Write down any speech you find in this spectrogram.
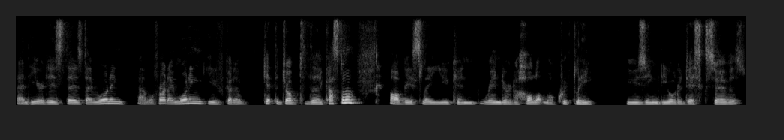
and here it is Thursday morning um, or Friday morning, you've got to get the job to the customer. Obviously, you can render it a whole lot more quickly using the Autodesk servers.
